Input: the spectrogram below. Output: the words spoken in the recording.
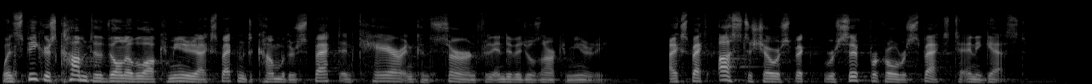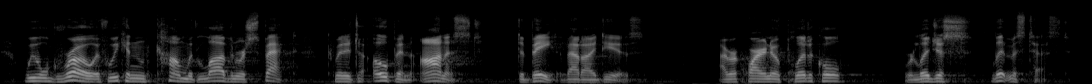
When speakers come to the Villanova Law community, I expect them to come with respect and care and concern for the individuals in our community. I expect us to show respect, reciprocal respect to any guest. We will grow if we can come with love and respect, committed to open, honest debate about ideas. I require no political, religious litmus test.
